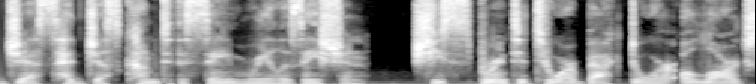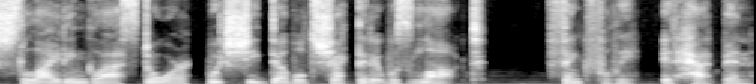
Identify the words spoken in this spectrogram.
Jess had just come to the same realization. She sprinted to our back door, a large sliding glass door, which she double checked that it was locked. Thankfully, it had been.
